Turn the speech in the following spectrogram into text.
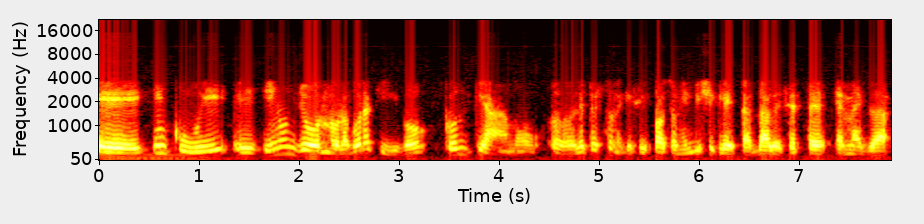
eh, in cui eh, in un giorno lavorativo contiamo eh, le persone che si spostano in bicicletta dalle sette e mezza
